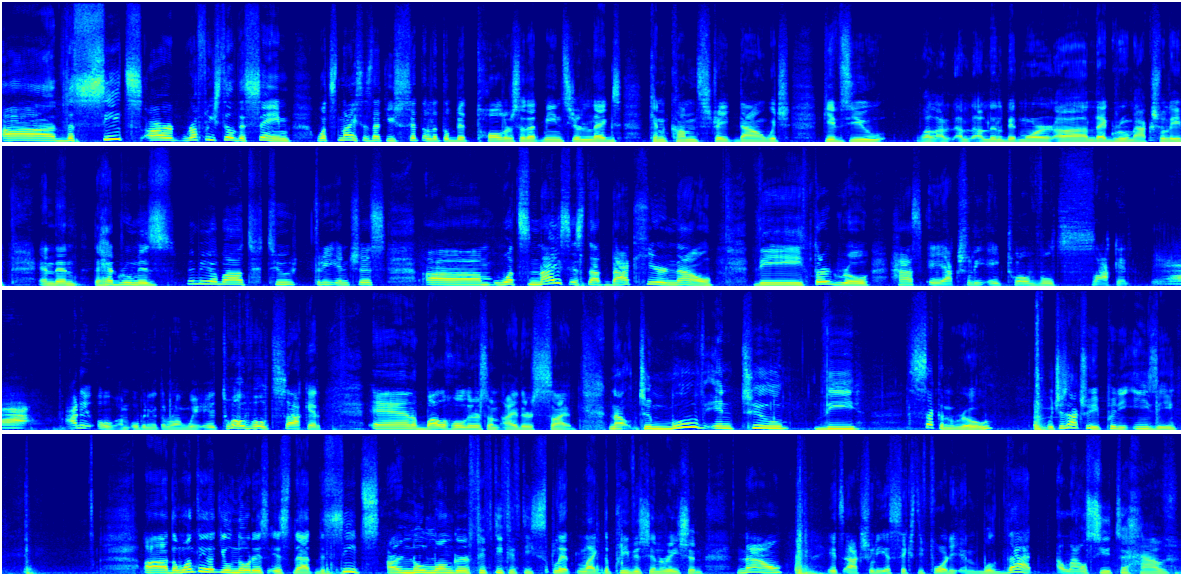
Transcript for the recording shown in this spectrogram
uh, the seats are roughly still the same. What's nice is that you sit a little bit taller, so that means your legs can come straight down, which gives you well, a, a, little bit more uh, leg room actually. And then the headroom is maybe about two, three inches. Um, what's nice is that back here now, the third row has a actually a 12 volt socket. Oh, I'm opening it the wrong way. A 12 volt socket and ball holders on either side. Now to move into the second row, which is actually pretty easy, uh, the one thing that you'll notice is that the seats are no longer 50-50 split like the previous generation. Now, it's actually a 60-40, and well, that allows you to have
